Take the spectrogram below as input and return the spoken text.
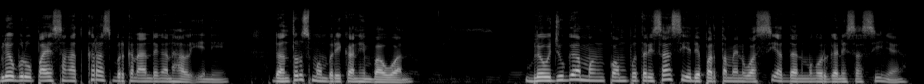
beliau berupaya sangat keras berkenaan dengan hal ini dan terus memberikan himbauan. Beliau juga mengkomputerisasi departemen wasiat dan mengorganisasinya.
